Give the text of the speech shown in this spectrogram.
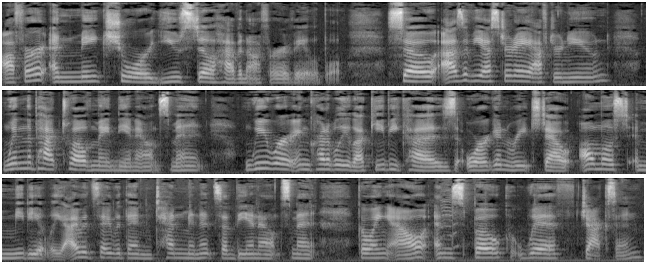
offer and make sure you still have an offer available. So as of yesterday afternoon when the pac 12 made the announcement we were incredibly lucky because Oregon reached out almost immediately. I would say within 10 minutes of the announcement going out and spoke with Jackson.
